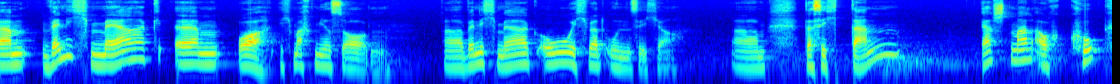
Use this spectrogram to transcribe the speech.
Ähm, wenn ich merke, ähm, oh, ich mache mir Sorgen, äh, wenn ich merke, oh, ich werde unsicher, ähm, dass ich dann erstmal auch gucke,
